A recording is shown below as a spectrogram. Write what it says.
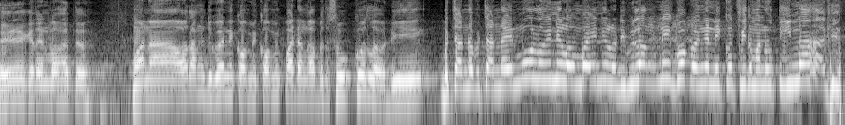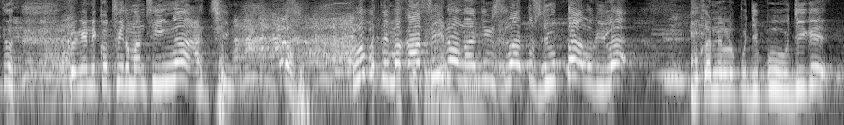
Eh keren banget tuh. Mana orang juga nih komik-komik pada nggak bersyukur loh di bercanda-bercandain mulu ini lomba ini loh dibilang nih gue pengen ikut Firman Utina gitu pengen ikut Firman Singa anjing lo berterima kasih dong anjing 100 juta lo gila bukannya lo puji-puji ke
